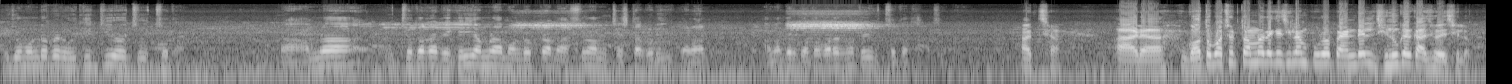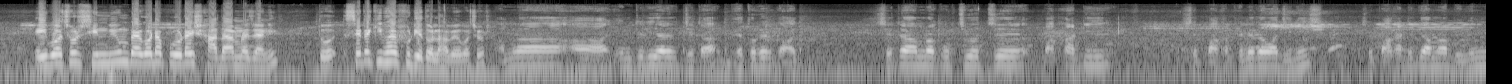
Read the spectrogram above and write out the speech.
পুজো মণ্ডপের ঐতিহ্যই হচ্ছে উচ্চতা। আমরা উচ্চতাটা রেখেই আমরা মণ্ডপটা ম্যাক্সিমাম চেষ্টা করি করার। আমাদের গতবারের মতোই উচ্চতা থাকছে। আচ্ছা। আর গত বছর তো আমরা দেখেছিলাম পুরো প্যান্ডেল ঝিনুকের কাজ হয়েছিল। এই বছর সিনবিউম প্যাগোটা পুরোটাই সাদা আমরা জানি। তো সেটা কীভাবে ফুটিয়ে তোলা হবে এবছর? আমরা ইন্টেরিয়ার যেটা ভেতরের কাজ সেটা আমরা করছি হচ্ছে পাকাটি সে পাকা ফেলে দেওয়া জিনিস, সে পাকাটিকে আমরা বিভিন্ন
